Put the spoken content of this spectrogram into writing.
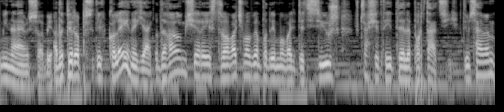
przypominałem sobie. A dopiero przy tych kolejnych, jak udawało mi się rejestrować, mogłem podejmować decyzje już w czasie tej teleportacji. W tym samym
